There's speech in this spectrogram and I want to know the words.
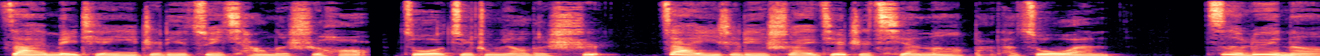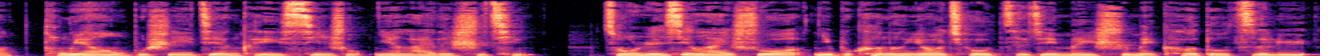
在每天意志力最强的时候做最重要的事，在意志力衰竭之前呢，把它做完。自律呢，同样不是一件可以信手拈来的事情。从人性来说，你不可能要求自己每时每刻都自律，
